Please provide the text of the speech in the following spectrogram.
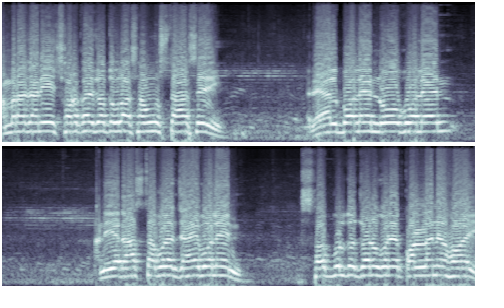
আমরা জানি সরকারি যতগুলো সংস্থা আছে, রেল বলেন, নৌ বলেন মানে রাস্তা বলে যাই বলেন সবগুলো তো জনগণের কল্যাণে হয়,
